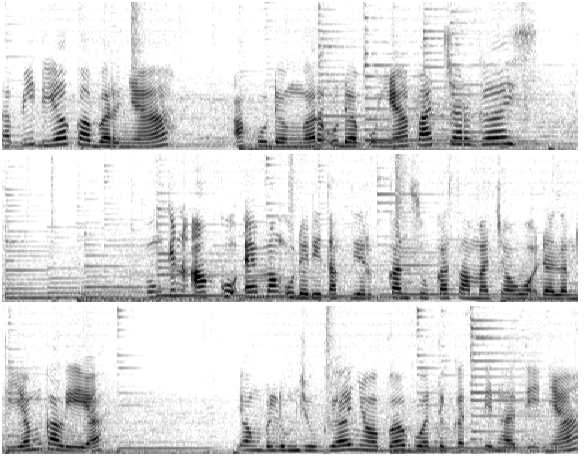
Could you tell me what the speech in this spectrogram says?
Tapi dia kabarnya, aku denger udah punya pacar guys. Mungkin aku emang udah ditakdirkan suka sama cowok dalam diam kali ya yang belum juga nyoba buat deketin hatinya,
